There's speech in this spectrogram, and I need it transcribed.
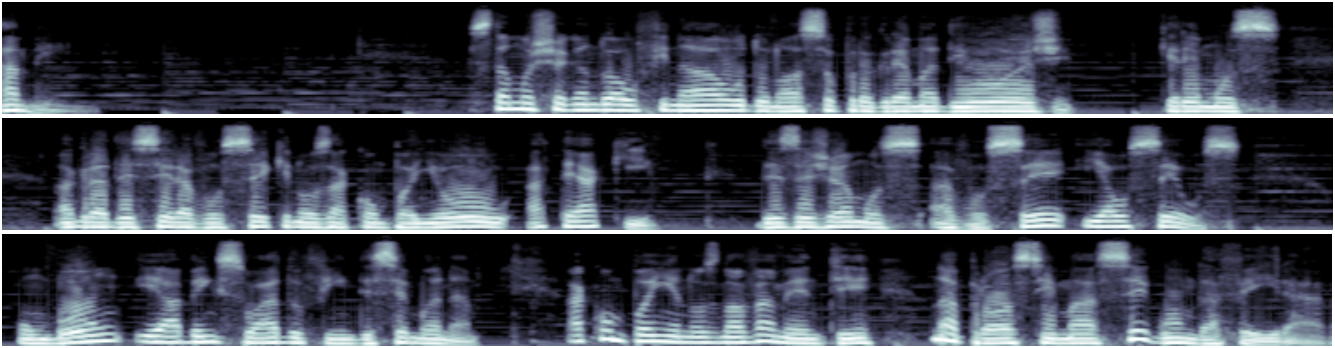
Amém. Estamos chegando ao final do nosso programa de hoje. Queremos agradecer a você que nos acompanhou até aqui. Desejamos a você e aos seus um bom e abençoado fim de semana. Acompanhe-nos novamente na próxima segunda-feira.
